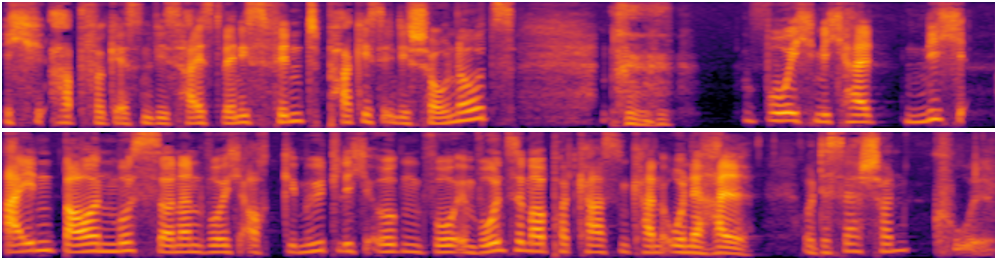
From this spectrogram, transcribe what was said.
Ich habe vergessen, wie es heißt. Wenn ich es finde, packe ich es in die Show Notes. wo ich mich halt nicht einbauen muss, sondern wo ich auch gemütlich irgendwo im Wohnzimmer podcasten kann ohne Hall. Und das wäre schon cool.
